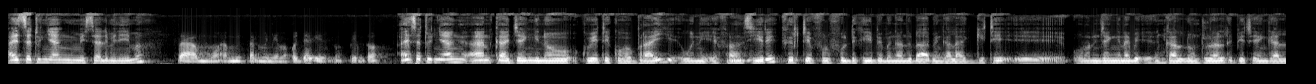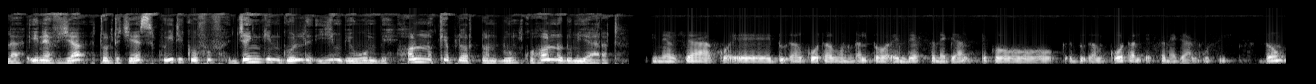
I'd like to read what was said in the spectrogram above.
aissatou niang mi salminima. Sammo mi salminima ko jagis ɗum pinɗon aissatou niang an ka jangguinowo ko wiyete ko braille woni e francire firte fulfulde ko yimɓe ɓe ganduɗa ɓe gala guite e, oɗon jangguinaɓe ngal ɗon duɗal biyetegal inefja toon to thies ko iidi ko foof jangguingol yimɓe wumɓe holno keblorɗon ɗum ko holno ɗum yarata ina ko e duɗal gotal wongal ɗo e nder sénégal eko duɗal gotal e sénégal aussi. Donc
